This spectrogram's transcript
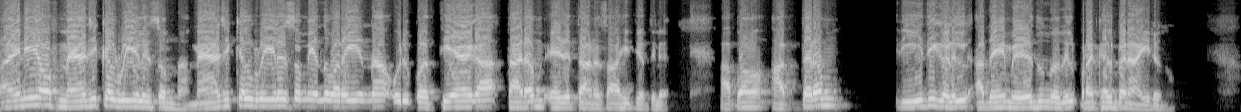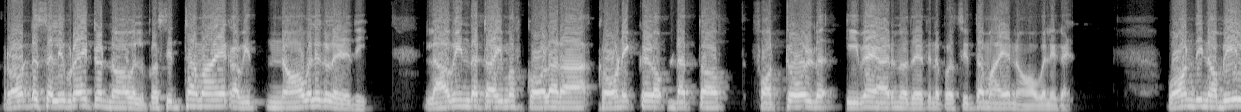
Pioneer of magical realism magical realism എന്ന് പറയുന്ന ഒരു പ്രത്യേക തരം എഴുത്താണ് സാഹിത്യത്തിൽ. അപ്പൊ അത്തരം രീതികളിൽ അദ്ദേഹം എഴുതുന്നതിൽ പ്രഗത്ഭനായിരുന്നു. റോട്ട് സെലിബ്രേറ്റഡ് നോവൽ പ്രസിദ്ധമായ കവി നോവലുകൾ എഴുതി. Love in the time of cholera chronicle of death of foretold ഇവയായിരുന്നു അദ്ദേഹത്തിന്റെ പ്രസിദ്ധമായ നോവലുകൾ won the Nobel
